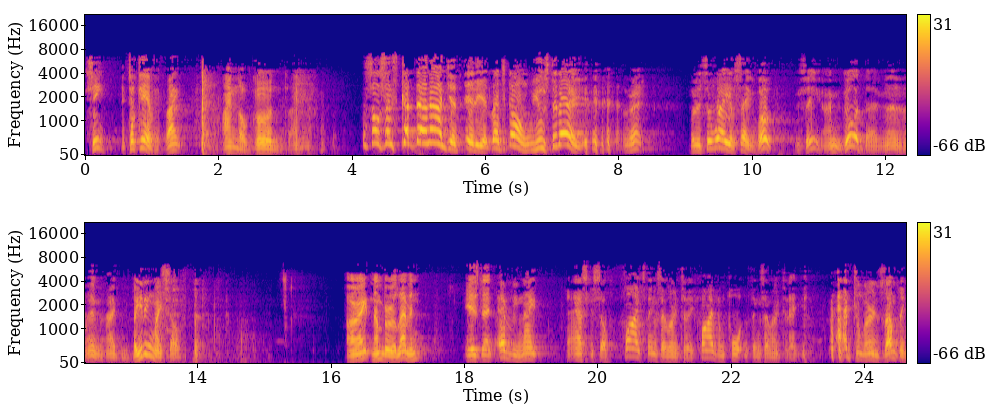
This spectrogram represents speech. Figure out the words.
See? I took care of it, right? I'm no good. I... The says, cut that out, you idiot. Let's go. Use today. right? But it's a way of saying, whoa, you see, I'm good. I'm, uh, I'm, I'm beating myself. All right, number 11 is that every night ask yourself five things I learned today. Five important things I learned today. You had to learn something.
